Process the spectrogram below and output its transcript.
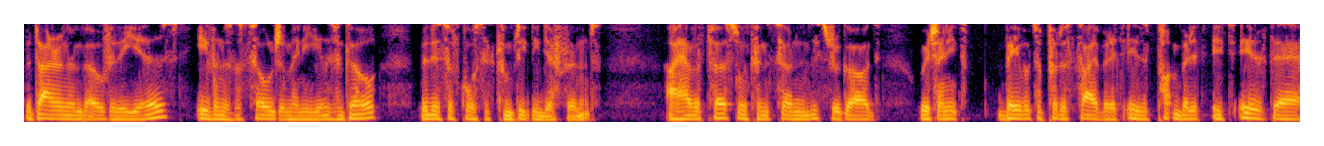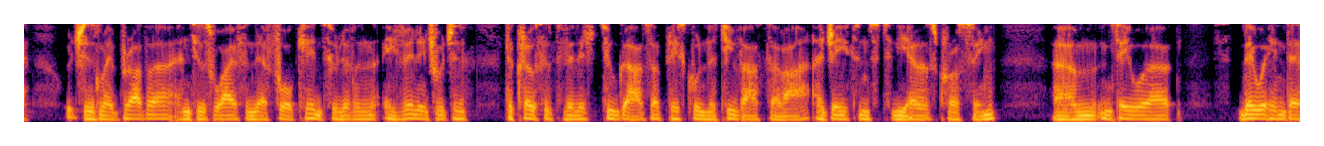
that I remember over the years, even as a soldier many years ago, but this, of course, is completely different. I have a personal concern in this regard, which I need to be able to put aside, but it is, but it, it is there, which is my brother and his wife and their four kids who live in a village, which is the closest village to Gaza, a place called Netiv HaAsara, adjacent to the Erez crossing. Um, they were, they were in their,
